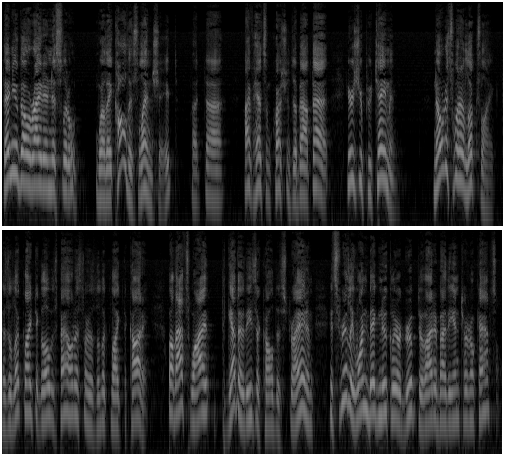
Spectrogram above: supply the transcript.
Then you go right in this little, well, they call this lens shaped, but uh, I've had some questions about that. Here's your putamen. Notice what it looks like. Does it look like the globus pallidus or does it look like the caudate? Well, that's why together these are called the striatum. It's really one big nuclear group divided by the internal capsule.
